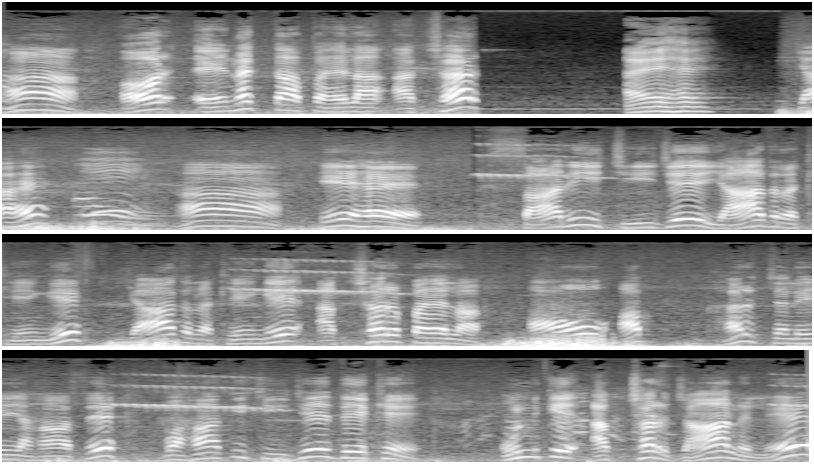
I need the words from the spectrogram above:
हाँ और एनक का पहला अक्षर ए है। क्या है? हाँ ये है। सारी चीज़ें याद रखेंगे याद रखेंगे अक्षर पहला। आओ अब घर चले यहाँ से वहाँ की चीज़ें देखें। उनके अक्षर जान ले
